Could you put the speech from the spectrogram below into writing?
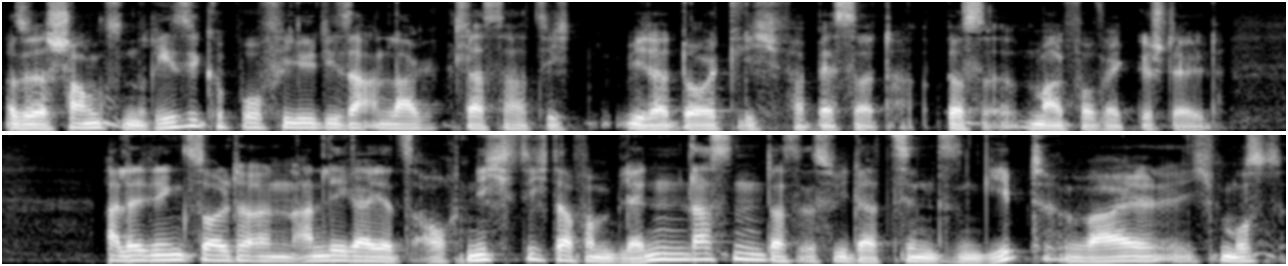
Also das Chancen-Risikoprofil dieser Anlageklasse hat sich wieder deutlich verbessert. Das mal vorweggestellt. Allerdings sollte ein Anleger jetzt auch nicht sich davon blenden lassen, dass es wieder Zinsen gibt, weil ich muss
